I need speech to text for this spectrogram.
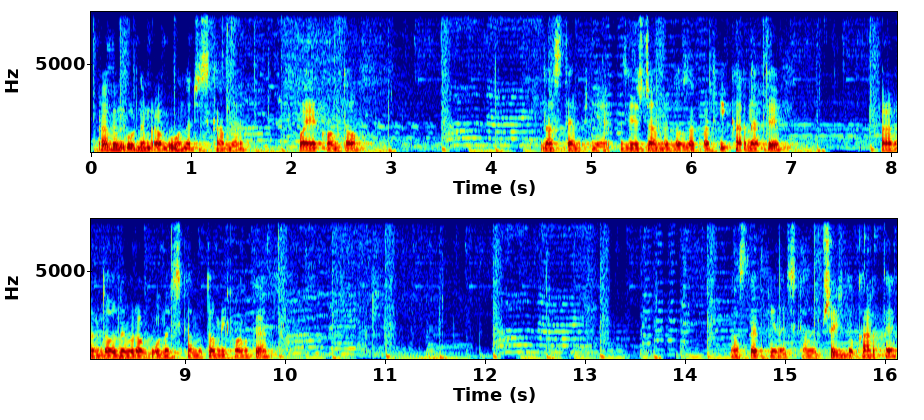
W prawym górnym rogu naciskamy Twoje konto. Następnie zjeżdżamy do zakładki karnety. W prawym dolnym rogu naciskamy tą ikonkę. Następnie naciskamy przejść do karty.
